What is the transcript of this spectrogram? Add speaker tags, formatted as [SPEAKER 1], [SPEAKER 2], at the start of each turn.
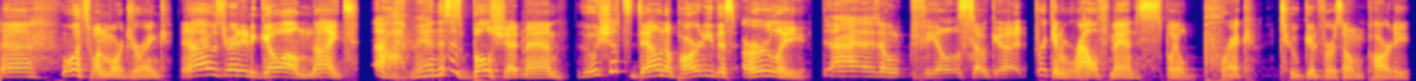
[SPEAKER 1] Uh, what's one more drink? I was ready to go all night. Ah, man, this is bullshit, man. Who shuts down a party this early? I don't feel so good. Freaking Ralph, man, spoiled prick. Too good for his own party.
